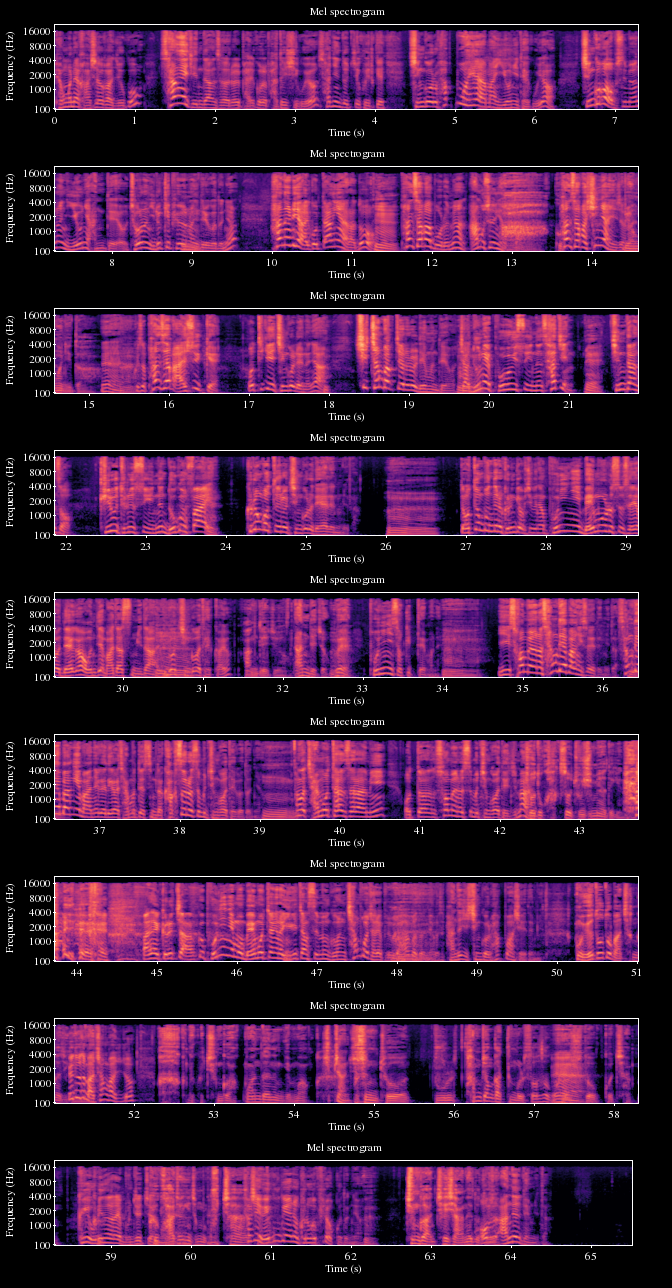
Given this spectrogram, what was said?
병원에 가셔가지고 상해 진단서를 발급을 받으시고요. 사진도 찍고 이렇게 증거를 확보해야만 이혼이 되고요. 증거가 없으면은 이혼이 안 돼요. 저는 이렇게 표현을 음. 드리거든요. 하늘이 알고 땅이 알아도 예. 판사가 모르면 아무 소용이 없다. 아, 그 판사가 신이 아니잖아요. 명언이다. 네. 예. 그래서 판사가 알 수 있게 어떻게 증거를 내느냐. 시청각 자료를 내면 돼요. 자, 음. 눈에 보일 수 있는 사진, 예. 진단서, 귀로 들을 수 있는 녹음 파일, 네. 그런 것들을 증거로 내야 됩니다. 음, 근데 어떤 분들은 그런 게 없이 그냥 본인이 메모를 쓰세요. 내가 언제 맞았습니다. 이건 음. 증거가 될까요? 안 되죠. 안 되죠. 음. 왜? 본인이 썼기 때문에. 예. 이 서면은 상대방이 써야 됩니다. 상대방이 만약에 내가 잘못됐습니다. 각서를 쓰면 증거가 되거든요. 음, 항상 잘못한 사람이 어떤 서면을 쓰면 증거가 되지만 저도 각서 조심해야 되겠네요. 예. 만약에 그렇지 않고 본인이 뭐 메모장이나 일기장 쓰면 그건 참고 자료에 불과하거든요. 음. 그래서 반드시 증거를 확보하셔야 됩니다. 그럼 외도도 마찬가지죠. 외도도 마찬가지죠. 아, 근데 그 증거 확보한다는 게 막 쉽지 않죠. 무슨 저 누 탐정 같은 걸 써서 그럴 예. 수도 없고 참. 그게 우리나라의 문제점이에요. 그 과정이 정말 구차. 사실 외국에는 그런 거 필요 없거든요. 예. 증거 안- 제시 안 해도 없, 돼요. 안 내도 됩니다.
